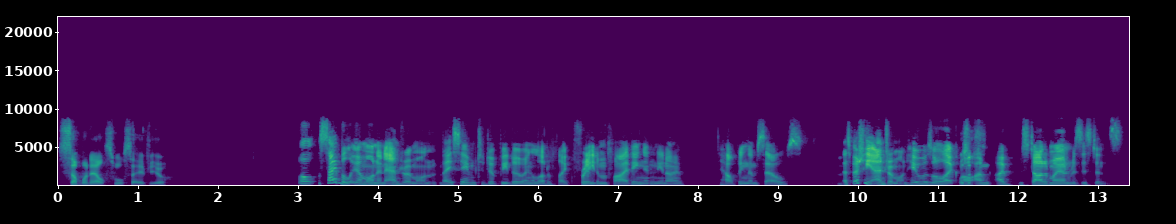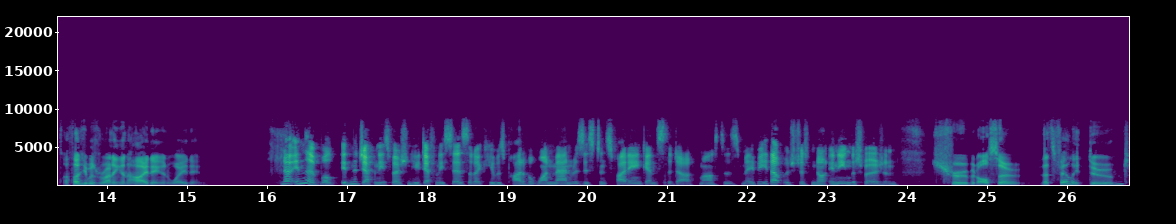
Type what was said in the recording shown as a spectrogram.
someone else will save you. Well, Saberleomon and Andromon, they seem to do, be doing a lot of like freedom fighting and you know helping themselves. Especially Andromon, he was all like, Was "Oh, it- I'm I've started my own resistance." I thought he was running and hiding and waiting. No, in the well, in the Japanese version, he definitely says that like he was part of a one man resistance fighting against the Dark Masters. Maybe that was just not in the English version. True, but also that's fairly doomed,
